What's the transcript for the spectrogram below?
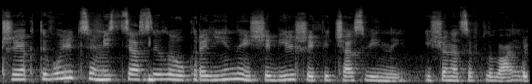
Чи активуються місця сили України ще більше під час війни? І що на це впливає?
